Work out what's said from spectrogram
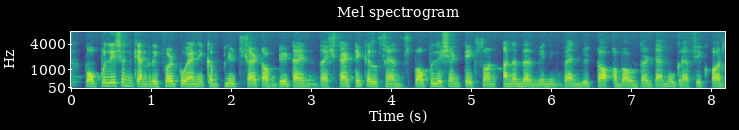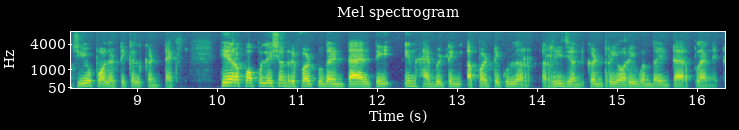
population can refer to any complete set of data in the statistical sense, population takes on another meaning when we talk about the demographic or geopolitical context. Here a population referred to the entirety inhabiting a particular region, country or even the entire planet.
